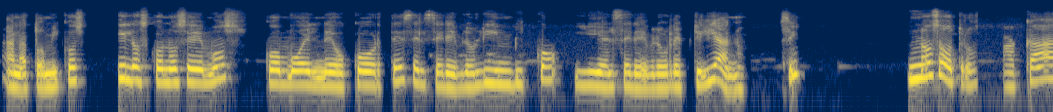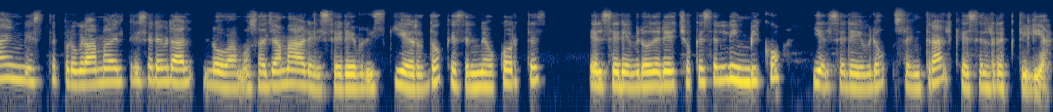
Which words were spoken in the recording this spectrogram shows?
anatómicos y los conocemos como el neocortes, el cerebro límbico y el cerebro reptiliano, ¿sí? Nosotros acá en este programa del tricerebral lo vamos a llamar el cerebro izquierdo, que es el neocortes, el cerebro derecho, que es el límbico, y el cerebro central, que es el reptiliano.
